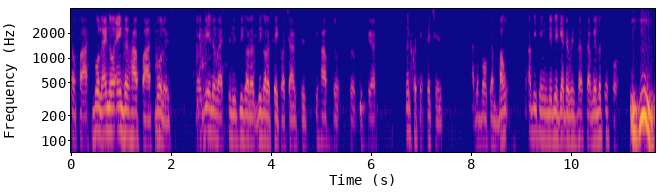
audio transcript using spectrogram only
some fast bowling. I know England have fast bowlers, but we in the West Indies, we gotta we gotta take our chances. We have to, to prepare good cricket pitches at the ball can bounce and we can maybe get the results that we're looking for. Mm-hmm.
